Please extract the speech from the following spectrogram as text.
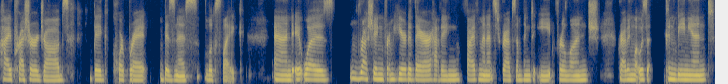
high pressure jobs, big corporate business looks like. And it was rushing from here to there, having five minutes to grab something to eat for lunch, grabbing what was convenient,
